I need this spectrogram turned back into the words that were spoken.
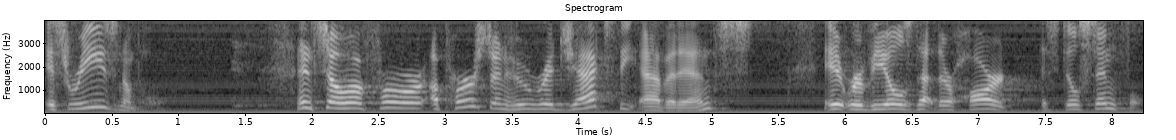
it's reasonable. And so, for a person who rejects the evidence, it reveals that their heart is still sinful,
